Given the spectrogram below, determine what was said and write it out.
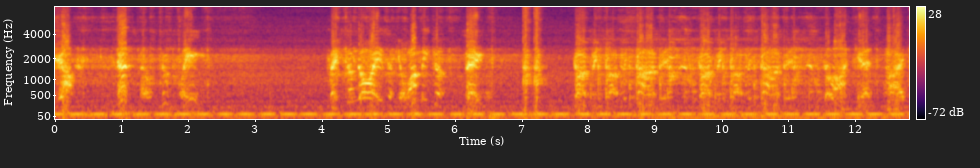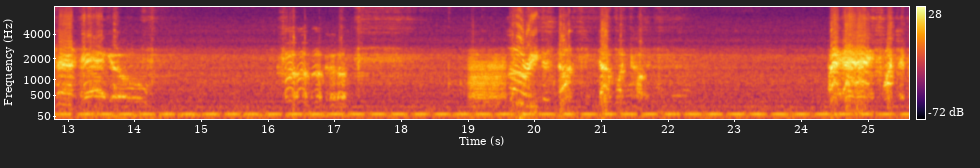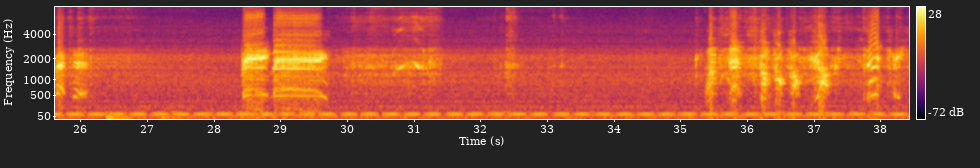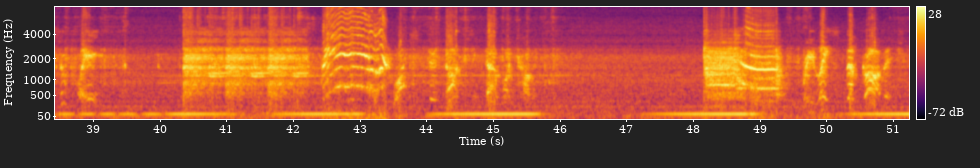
Yuck! That smells too clean! Make some noise if you want me to! Sing! Garbage, garbage, garbage! Garbage, garbage, garbage! Come on, kids! I can't hear you! Sorry, did not see that one coming! Hey, hey, hey! Watch it back there! salvation.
